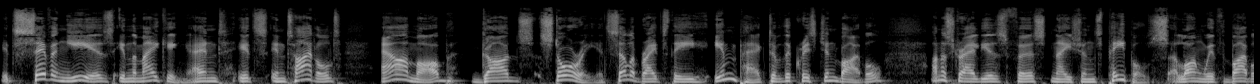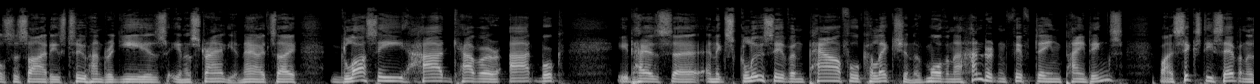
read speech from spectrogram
It's seven years in the making and it's entitled our Mob, God's Story. It celebrates the impact of the Christian Bible on Australia's First Nations peoples, along with Bible Society's 200 Years in Australia. Now, it's a glossy hardcover art book. It has uh, an exclusive and powerful collection of more than 115 paintings by 67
